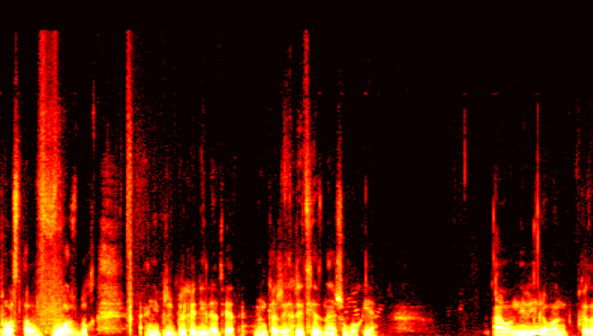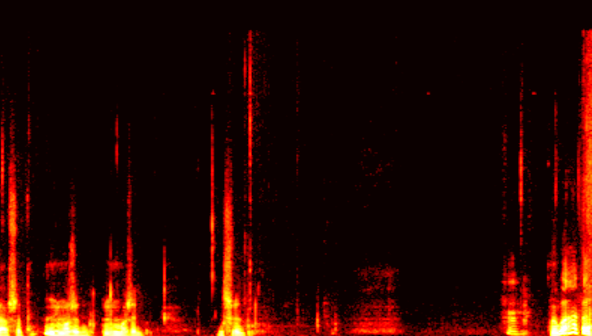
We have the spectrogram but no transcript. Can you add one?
просто в воздух, вони при, приходили відповіді. Він каже, говорить, я знаю, що Бог є. А він не вірив, він казав, що «Та, не може бути, не може бути. І Що... Ми багато,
